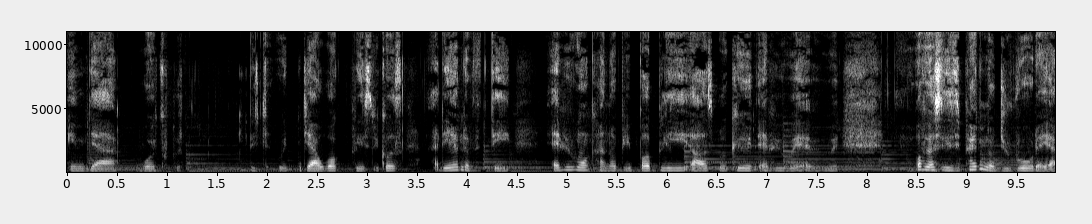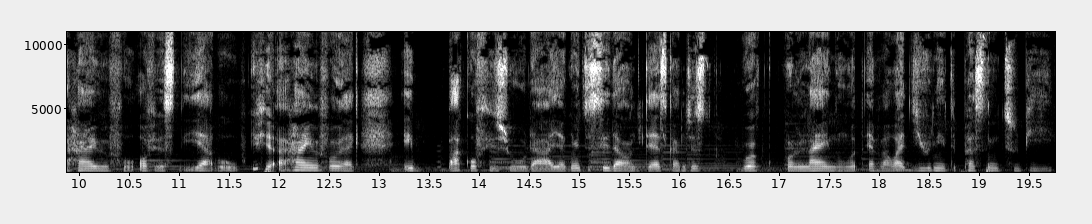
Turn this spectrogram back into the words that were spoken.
in their work with their workplace because at the end of the day everyone cannot be bubbly outspoken everywhere everywhere obviously depending on the role that you're hiring for obviously. Yeah but if you're hiring for like a back office role that you're going to sit down desk and just work online or whatever why do you need the person to be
